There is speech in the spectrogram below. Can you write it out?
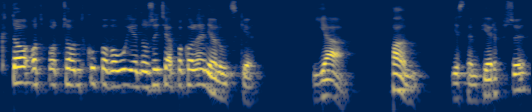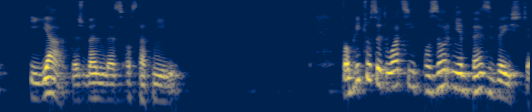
Kto od początku powołuje do życia pokolenia ludzkie? Ja, Pan, jestem pierwszy i ja też będę z ostatnimi. W obliczu sytuacji pozornie bez wyjścia,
